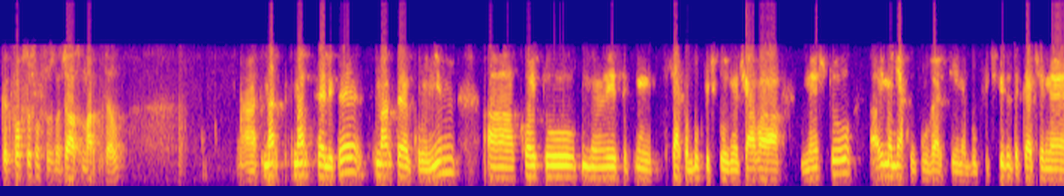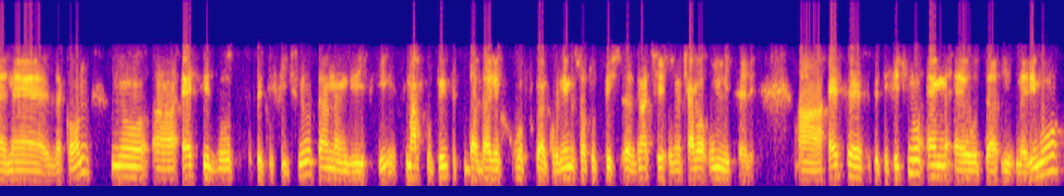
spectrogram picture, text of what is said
какво всъщност означава смарт цел. Смарт, смарт целите, смарт е акроним, а, който нали, всяка буквичка означава нещо. А, има няколко версии на буквичките, така че не, не е закон, но а, S идва от специфично, това е на английски. Smart по принцип да, даже хубав акроним, защото пиш, значи, означава умни цели. А, S е специфично, M е от а, измеримо,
